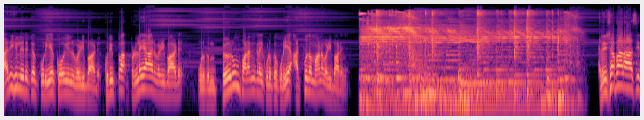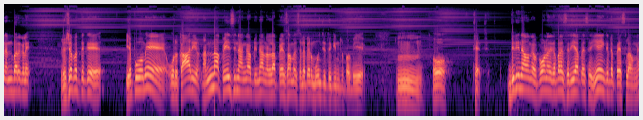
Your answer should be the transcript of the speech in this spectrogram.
அருகில் இருக்கக்கூடிய கோயில் வழிபாடு குறிப்பாக பிள்ளையார் வழிபாடு உங்களுக்கு பெரும் பலன்களை கொடுக்கக்கூடிய அற்புதமான வழிபாடுங்க. ரிஷபராசி நண்பர்களே ரிஷபத்துக்கு எப்போவுமே ஒரு காரியம் நல்லா பேசினாங்க அப்படின்னா நல்லா பேசாமல் சில பேர் மூஞ்சி தூக்கின்னு இருப்போம் அப்படியே. ஓ சரி சரி. திடீர்னு அவங்க போனதுக்கப்புறம் சரியாக பேச ஏன் என்கிட்ட பேசல அவங்க?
